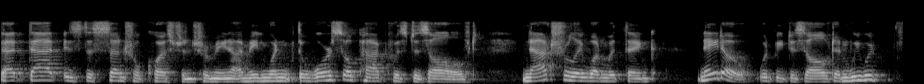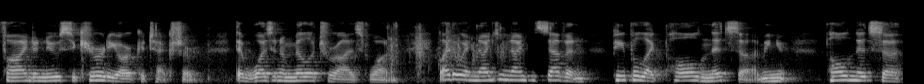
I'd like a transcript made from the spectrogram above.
That that is the central question, Sharmina. I mean, when the Warsaw Pact was dissolved, naturally one would think NATO would be dissolved and we would find a new security architecture that wasn't a militarized one. By the way, in 1997, people like Paul Nitze, I mean, Paul Nitze,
